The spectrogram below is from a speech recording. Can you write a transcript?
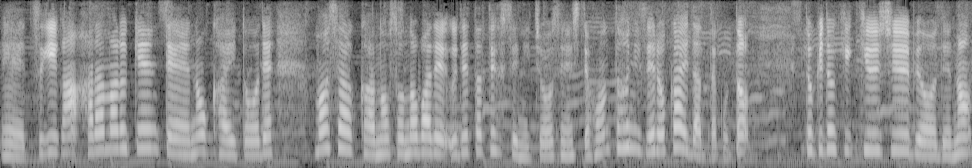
えー、次がはらまる検定の回答でまさかのその場で腕立て伏せに挑戦して本当に0回だったこと。時々90秒での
